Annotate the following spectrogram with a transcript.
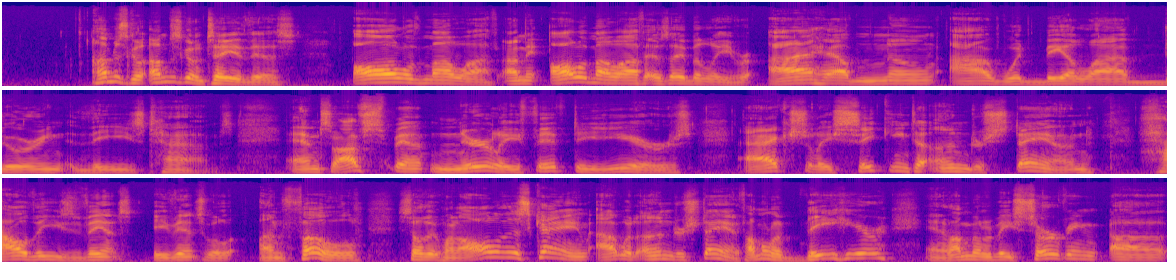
I'm just going I'm just going to tell you this. All of my life, I mean, all of my life as a believer, I have known I would be alive during these times. And so I've spent nearly 50 years actually seeking to understand how these events events will unfold so that when all of this came, I would understand if I'm going to be here and if I'm going to be serving uh,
